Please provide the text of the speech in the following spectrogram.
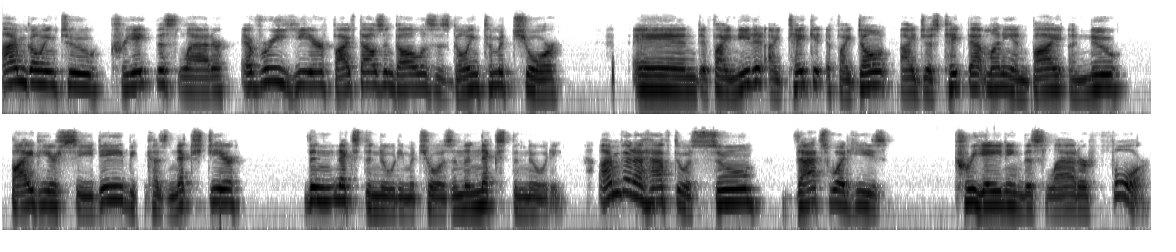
I'm going to create this ladder. Every year, $5,000 is going to mature. And if I need it, I take it. If I don't, I just take that money and buy a new five year CD because next year the next annuity matures and the next annuity. I'm going to have to assume that's what he's creating this ladder for.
